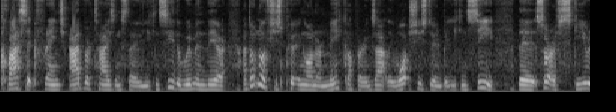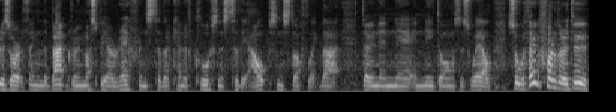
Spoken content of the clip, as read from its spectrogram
classic French advertising style. You can see the woman there. I don't know if she's putting on her makeup or exactly what she's doing, but you can see the sort of ski resort thing in the background must be a reference to their kind of closeness to the Alps and stuff like that down in, uh, in Neydens as well. So without further ado,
